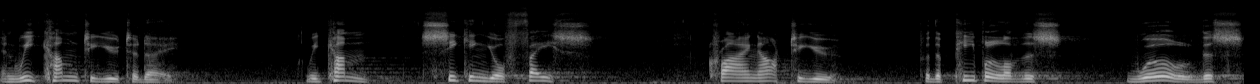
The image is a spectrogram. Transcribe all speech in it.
And we come to you today. We come seeking your face, crying out to you for the people of this world, this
